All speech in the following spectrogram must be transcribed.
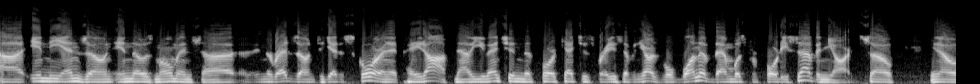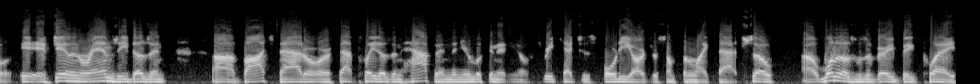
uh, in the end zone in those moments uh, in the red zone to get a score, and it paid off. Now, you mentioned the four catches for 87 yards. Well, one of them was for 47 yards. So, you know, if Jalen Ramsey doesn't uh, botch that, or if that play doesn't happen, then you're looking at, you know, three catches, 40 yards or something like that. So, uh, one of those was a very big play.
